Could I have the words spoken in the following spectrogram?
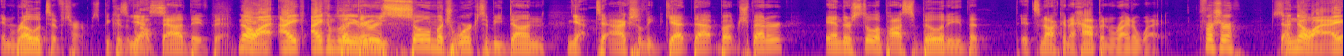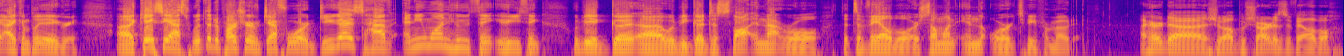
in relative terms because of Yes. how bad they've been. no, I I, I But completely there agree. is so much work to be done yeah, to actually get that much better, and there's still a possibility that it's not going to happen right away. for sure. So- Uh, no, I I completely agree. Uh, Casey asked, with the departure of Geoff Ward, do you guys have anyone who think who you think would be a good uh, would be good to slot in that role that's available, or someone in the org to be promoted? I heard uh, Joel Bouchard is available.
